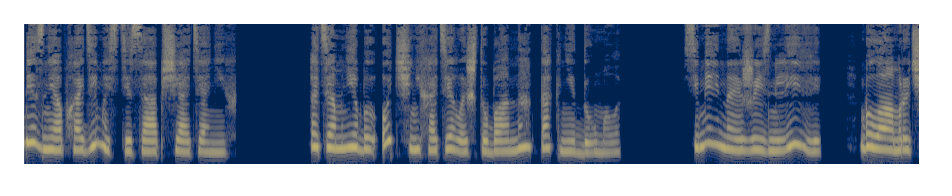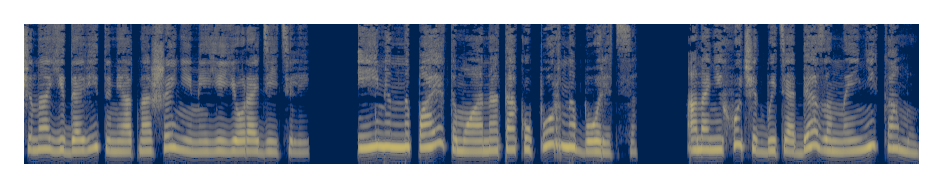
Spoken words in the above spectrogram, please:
без необходимости сообщать о них. Хотя мне бы очень хотелось, чтобы она так не думала. Семейная жизнь Ливи была омрачена ядовитыми отношениями ее родителей. И именно поэтому она так упорно борется. Она не хочет быть обязанной никому.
